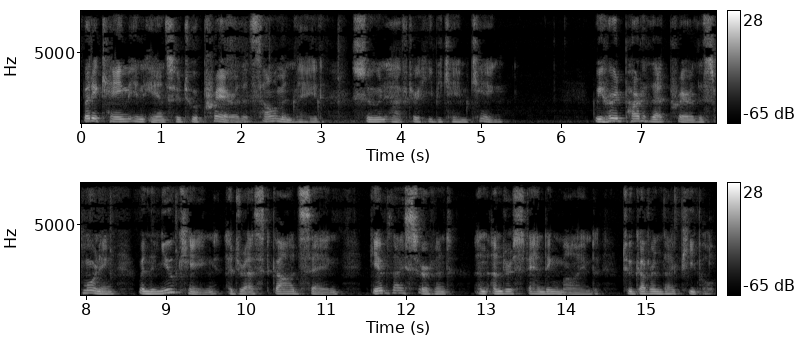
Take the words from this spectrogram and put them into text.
but it came in answer to a prayer that Solomon made soon after he became king. We heard part of that prayer this morning when the new king addressed God, saying, Give thy servant an understanding mind to govern thy people,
